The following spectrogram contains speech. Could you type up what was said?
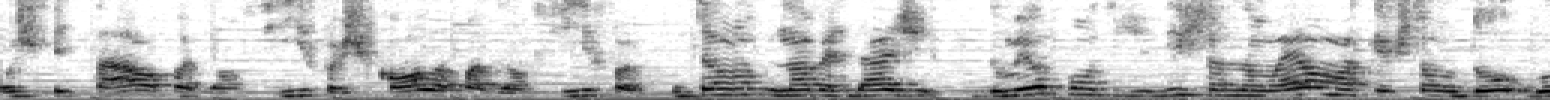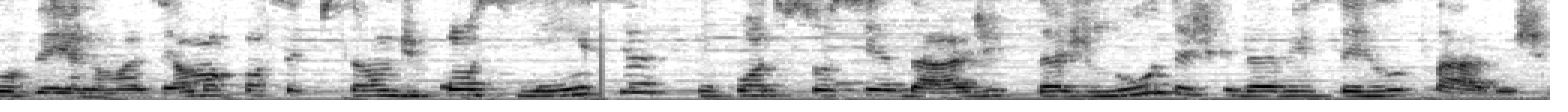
hospital padrão FIFA, escola padrão FIFA. Então, na verdade, do meu ponto de vista, não é uma questão do governo, mas é uma concepção de consciência enquanto sociedade das lutas que devem ser lutadas.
